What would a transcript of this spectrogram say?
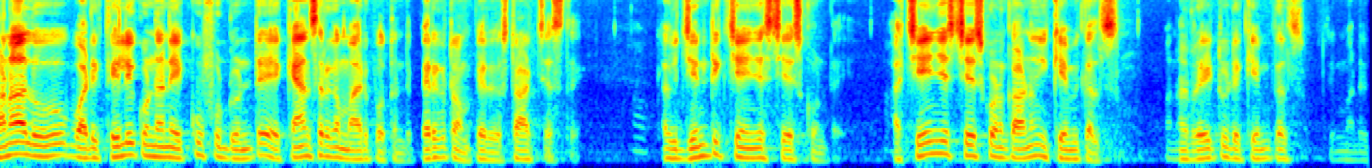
కణాలు వాటికి తెలియకుండానే ఎక్కువ ఫుడ్ ఉంటే క్యాన్సర్గా మారిపోతుంటాయి పెరగటం పెరుగు స్టార్ట్ చేస్తాయి. అవి జెనెటిక్ చేంజెస్ చేసుకుంటాయి. ఆ చేంజెస్ చేసుకోవడం కారణం ఈ కెమికల్స్. మన రే టు డే కెమికల్స్ మనం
